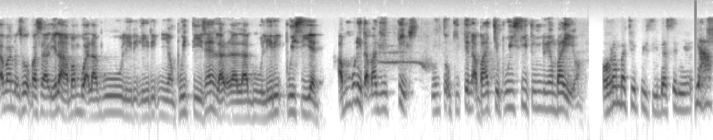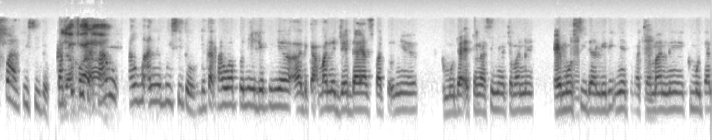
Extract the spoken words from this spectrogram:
abang duk sebut pasal yalah abang buat lagu lirik-liriknya yang puitis kan, la- lagu lirik puisi kan. Abang boleh tak bagi tips untuk kita nak baca puisi tu dengan baik bang? Orang baca puisi biasanya dia hafal puisi tu. Tapi Dia dia, hafal tak lah. tahu tahu makna puisi tu. Dia tak tahu apa ni dia punya uh, dekat mana jeda yang sepatutnya, kemudian intonasinya macam mana, emosi dan liriknya tu macam Hmm. mana, kemudian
